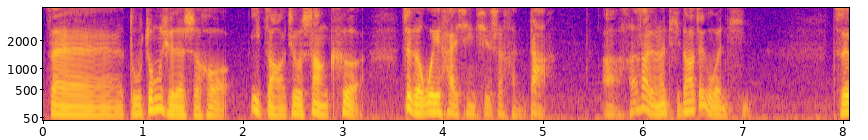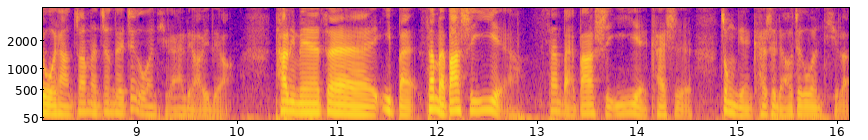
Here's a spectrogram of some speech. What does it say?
在读中学的时候一早就上课，这个危害性其实很大啊，很少有人提到这个问题。所以我想专门针对这个问题来聊一聊。它里面在一百三百八十一页啊，三百八十一页开始重点开始聊这个问题了。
